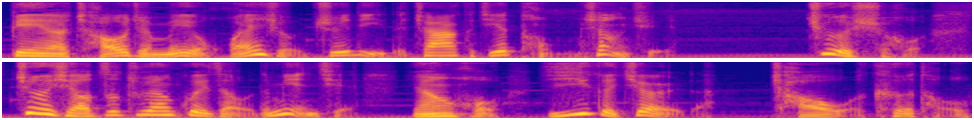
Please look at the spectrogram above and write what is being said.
便要朝着没有还手之力的扎克杰捅上去。这时候，这小子突然跪在我的面前，然后一个劲儿的朝我磕头：“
